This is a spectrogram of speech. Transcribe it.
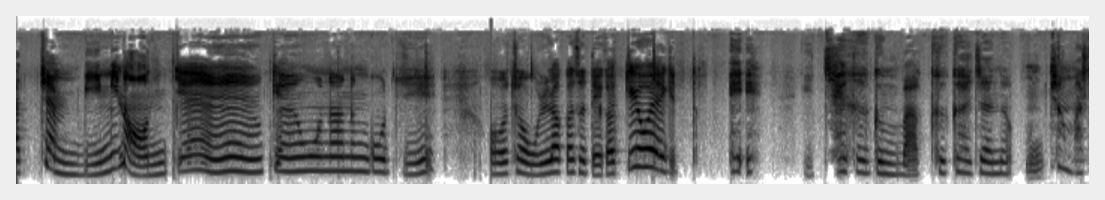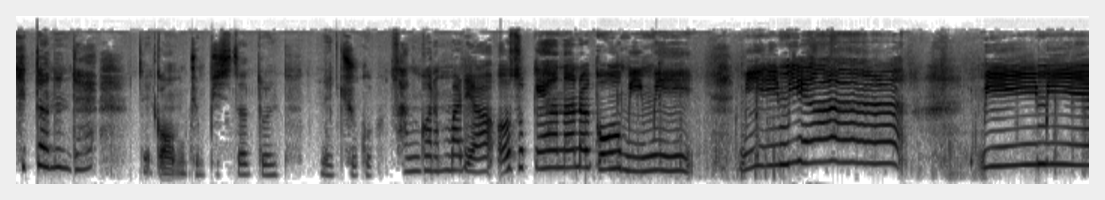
아참, 미미는 언제 깨어나는 거지? 어서 올라가서 내가 깨워야겠다. 이 체극은 마크 과자는 엄청 맛있다는데 내가 엄청 비싼 돈 내주고 산 거란 말이야. 어서 깨어나라고, 미미. 미미야! 미미야!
